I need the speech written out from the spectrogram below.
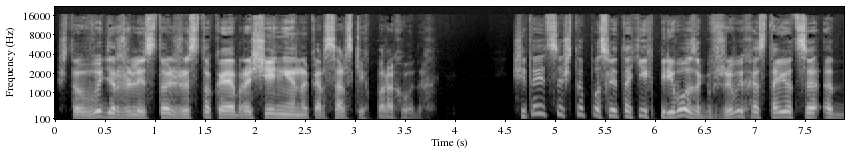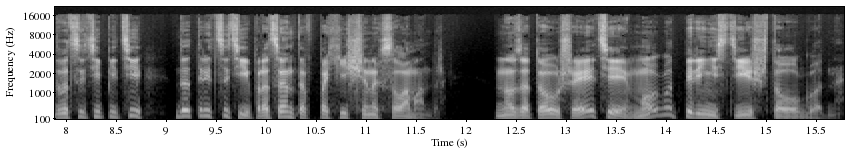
что выдержали столь жестокое обращение на корсарских пароходах. Считается, что после таких перевозок в живых остается от 25 до 30% похищенных саламандр. Но зато уж эти могут перенести что угодно.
